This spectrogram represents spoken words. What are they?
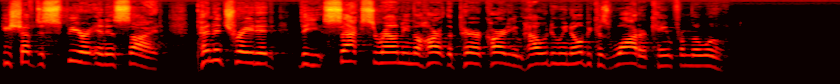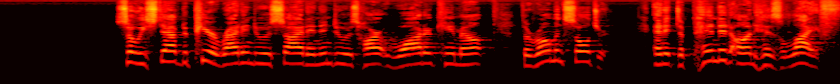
He shoved a spear in his side, penetrated the sac surrounding the heart, the pericardium. How do we know? Because water came from the wound. So he stabbed a spear right into his side and into his heart. Water came out. The Roman soldier, and it depended on his life,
